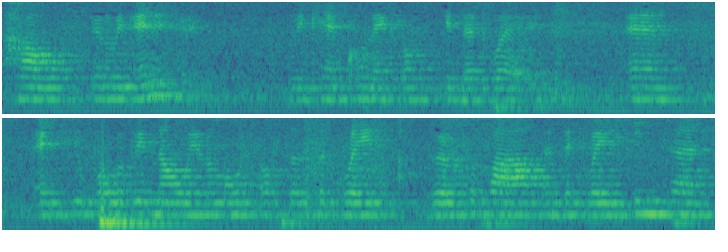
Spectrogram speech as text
house, you know, with anything. We can connect on in that way. And as you probably know, you know, most of the, the great works of art and the great insights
